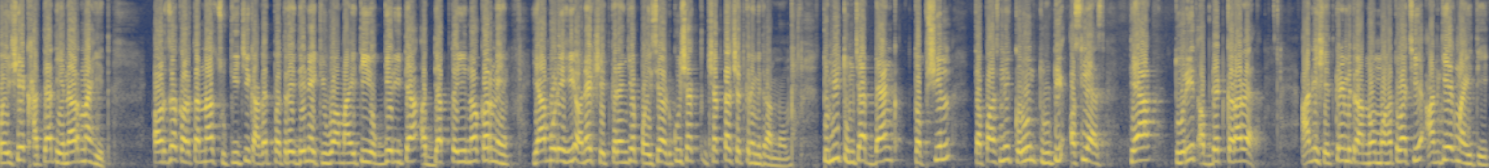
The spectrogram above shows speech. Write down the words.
पैसे खात्यात येणार नाहीत. अर्ज करताना चुकीची कागदपत्रे देणे किंवा माहिती योग्यरित्या अद्याप्तही न करणे यामुळेही अनेक शेतकऱ्यांचे पैसे अडकू शक शकतात शेतकरी मित्रांनो. तुम्ही तुमच्या बँक तपशील तपासणी करून त्रुटी असल्यास त्या त्वरित अपडेट कराव्यात. आणि शेतकरी मित्रांनो महत्त्वाची आणखी एक माहिती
